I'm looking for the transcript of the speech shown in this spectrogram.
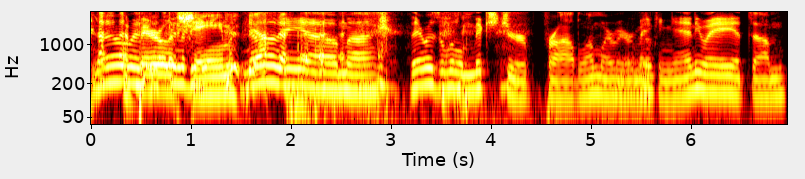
no, the it's barrel of gonna be- shame. No, they, um, uh, there was a little mixture problem where we were making anyway. It um,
